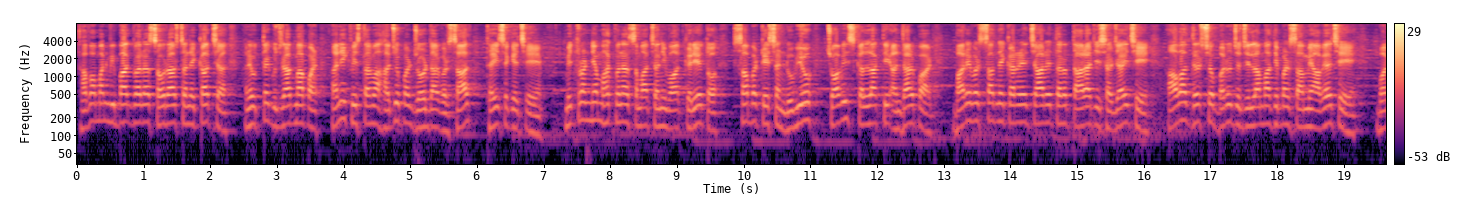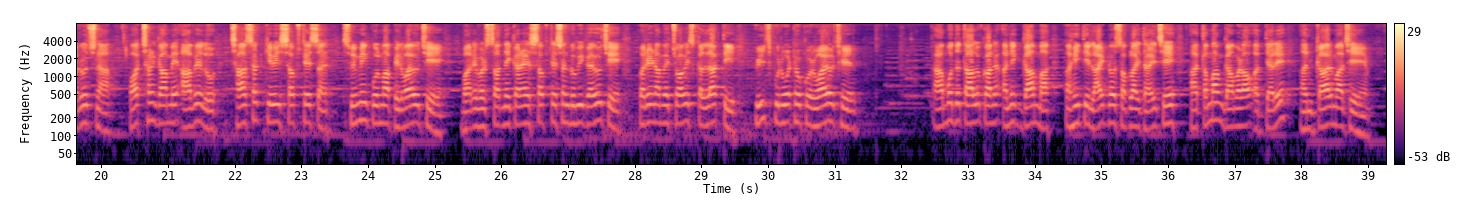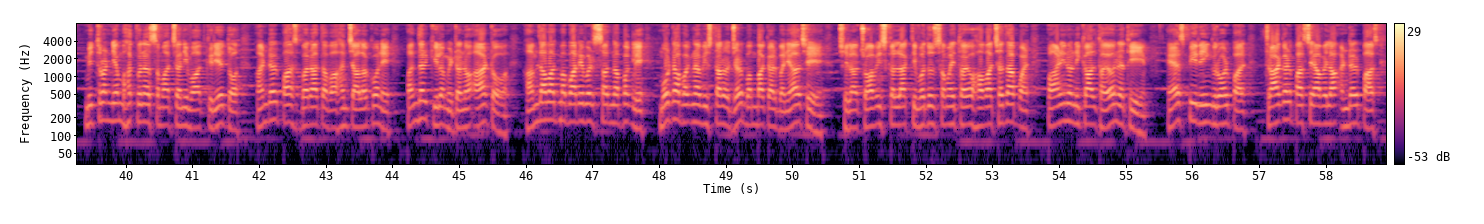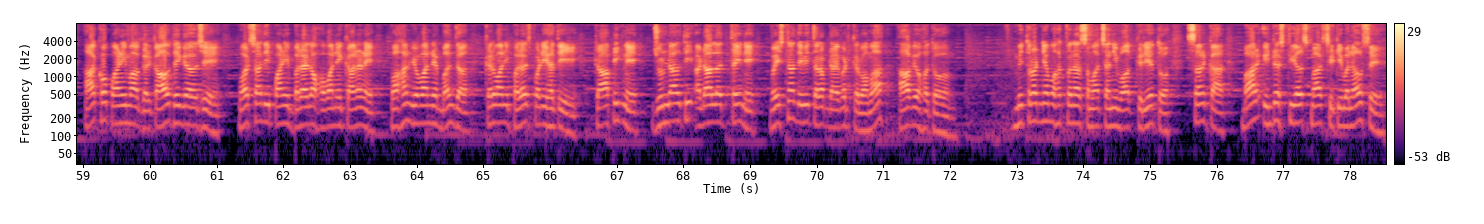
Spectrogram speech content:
હવામાન વિભાગ દ્વારા સૌરાષ્ટ્ર અને કચ્છ અને ઉત્તર ગુજરાતમાં પણ અનેક વિસ્તારમાં હજુ પણ જોરદાર વરસાદ થઈ શકે છે. મિત્રો, અન્ય મહત્વના સમાચારની વાત કરીએ તો સબ સ્ટેશન ડૂબ્યું, ચોવીસ કલાકથી અંધારપાટ ભારે વરસાદને કારણે ચારે તરફ તારાજી સર્જાય છે. આવા દ્રશ્યો ભરૂચ જિલ્લામાંથી પણ સામે આવ્યા છે. ભરૂચના ઓછણ ગામે આવેલું છાસઠ કેવી સબસ્ટેશન સ્વિમિંગ પુલમાં ફેરવાયું છે. ભારે વરસાદને કારણે સબસ્ટેશન ડૂબી ગયું છે. પરિણામે ચોવીસ કલાકથી વીજ પુરવઠો ખોરવાયો છે. આમોદ તાલુકાના અનેક ગામમાં અહીંથી લાઇટનો સપ્લાય થાય છે. આ તમામ ગામડાઓ અત્યારે અંધકારમાં છે. મિત્રો, અન્ય મહત્વના સમાચારની વાત કરીએ તો અંડરપાસ ભરાતા વાહન ચાલકોને પંદર કિલોમીટરનો આંટો. અમદાવાદમાં ભારે વરસાદના પગલે મોટાભાગના વિસ્તારો જળબંબાકાર બન્યા છે. છેલ્લા ચોવીસ કલાકથી વધુ સમય થયો હોવા છતાં પણ પાણીનો નિકાલ થયો નથી. એસપી રિંગ રોડ પર ત્રાગડ પાસે આવેલા અંડરપાસ આખો પાણીમાં ગરકાવ થઈ ગયો છે. વરસાદી પાણી ભરાયેલા હોવાને કારણે વાહન વ્યવહારને બંધ કરવાની ફરજ પડી હતી. ટ્રાફિકને જુંડાલથી અડાલત થઈને વૈષ્ણોદેવી તરફ ડાયવર્ટ કરવામાં આવ્યો હતો. મિત્રો, અન્ય મહત્વના સમાચારની વાત કરીએ તો સરકાર બાર ઇન્ડસ્ટ્રીયલ સ્માર્ટ સિટી બનાવશે.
